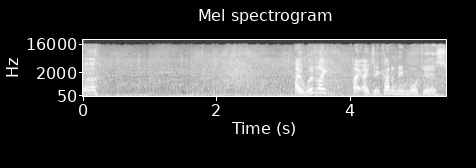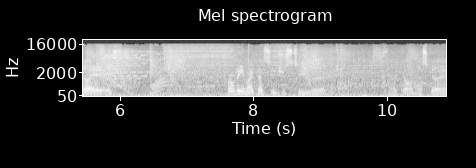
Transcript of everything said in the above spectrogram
Ugh. I would like... I, I do kind of need more gears, so it's probably in my best interest to uh, uh, go on this guy.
